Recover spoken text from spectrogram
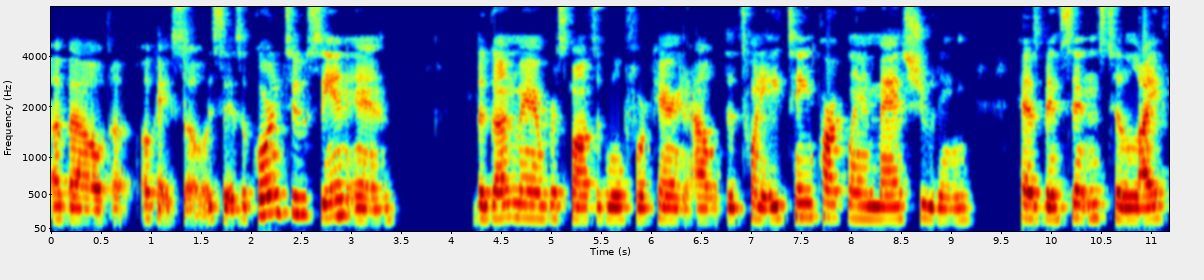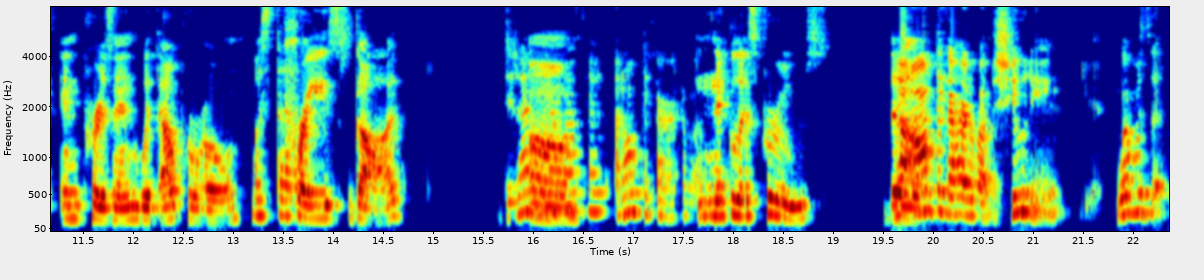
about uh, okay. So it says according to CNN, the gunman responsible for carrying out the 2018 Parkland mass shooting has been sentenced to life in prison without parole. What's that? Praise God. Did I hear Um, about that? I don't think I heard about that. Nikolas Cruz. The, no, I don't think I heard about the shooting. Yeah. Where was the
